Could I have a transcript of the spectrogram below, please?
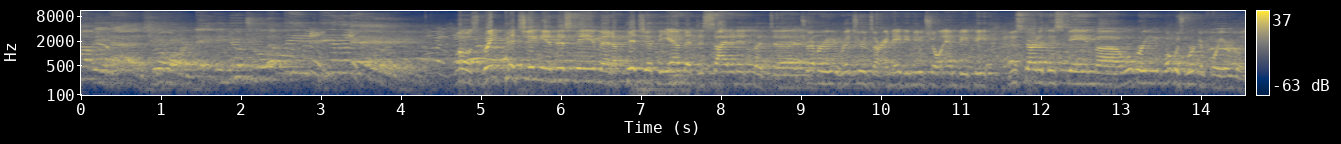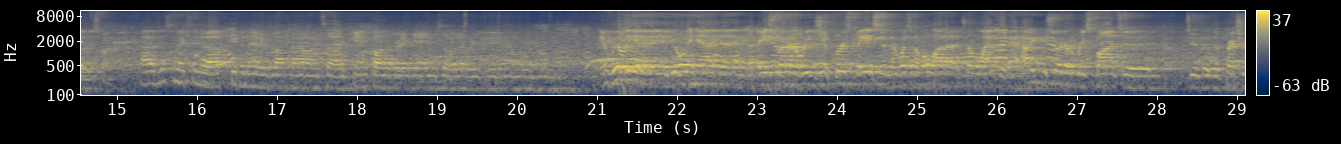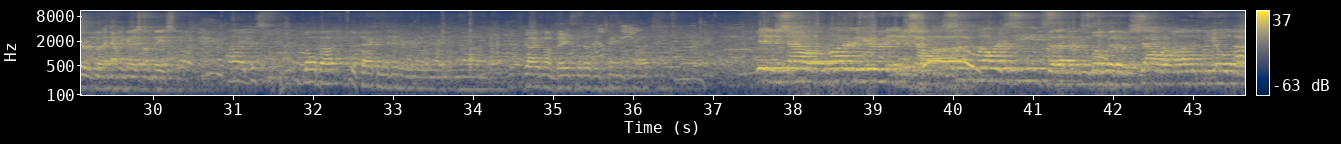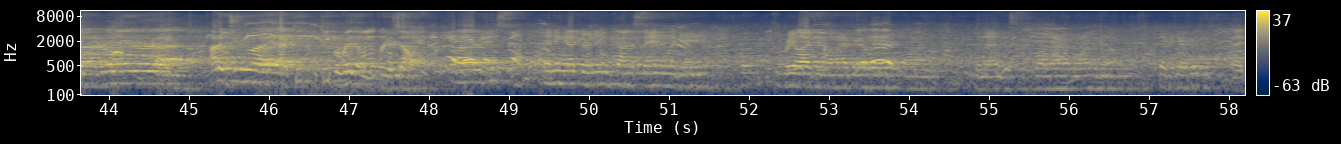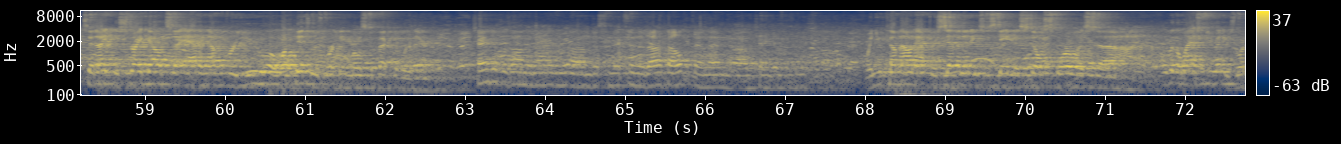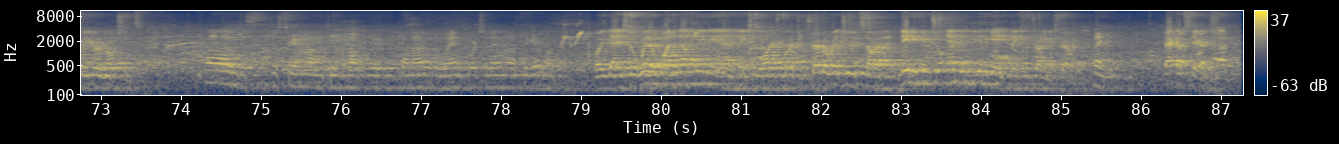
Bobby has your Navy Mutual MVP of the game. Well, it was great pitching in this game and a pitch at the end that decided it. But uh, Trevor Richards, our Navy Mutual MVP, you started this game. Uh, what were you, What was working for you early in this one? Uh, just mixing it up, keeping the hitters off balance. Uh, Cam called a great game, so whatever you do down, we're home. And really, uh, you only had uh, a base runner reach the first base, and there wasn't a whole lot of trouble after that. How did you sort of respond to to the, the pressure of uh, having guys on base? Uh, just go about attacking the hitter, really. And, uh, guys on base, it doesn't change much. Getting a shower of water here and a shower of sunflower seeds. Uh, there was a little bit of a shower on the field uh, earlier. Uh, how did you uh, keep keep a rhythm for yourself? Uh, just inning after inning, kind of staying in the game, realizing when I have to go there, um, and then just going out on one and then taking care of business. Uh, tonight, the strikeouts uh, adding up for you. Uh, what pitch was working most effectively there? Changeup was on tonight, um, just mixing it up helped, and then uh, changeup. When you come out after seven innings, this game is still scoreless. Uh, over the last few innings, what are your emotions? Um, just, just cheering on the team. Hopefully, we come out with a win. Fortunate enough to get one. Well, you guys are winning one nothing, and thanks in large part to Trevor Richards, our Navy Mutual MVP of the game. Thanks for joining us, Trevor. Thank you. Back upstairs.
